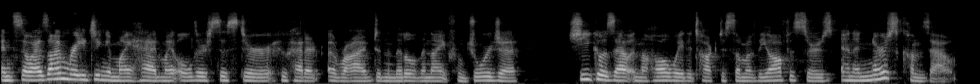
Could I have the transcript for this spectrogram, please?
And so as I'm raging in my head, my older sister, who had arrived in the middle of the night from Georgia, she goes out in the hallway to talk to some of the officers, and a nurse comes out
